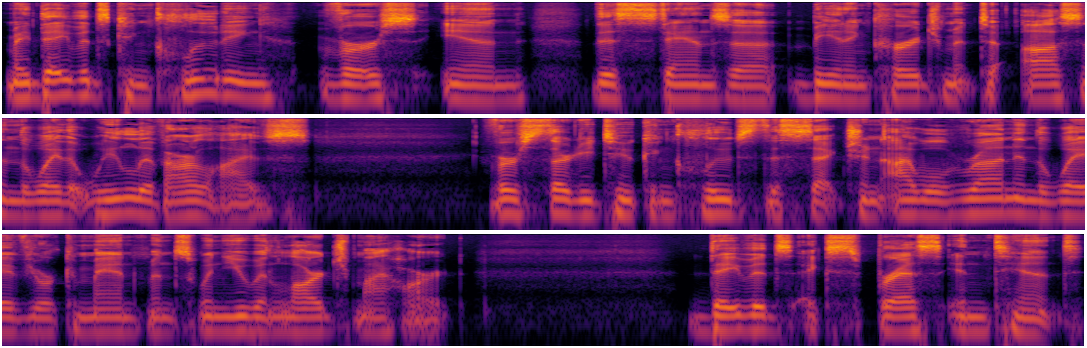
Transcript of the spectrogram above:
May David's concluding verse in this stanza be an encouragement to us in the way that we live our lives. Verse 32 concludes this section I will run in the way of your commandments when you enlarge my heart. David's express intent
